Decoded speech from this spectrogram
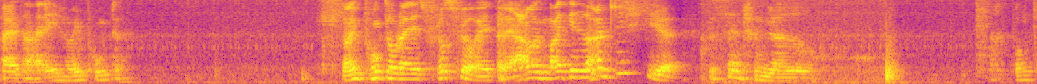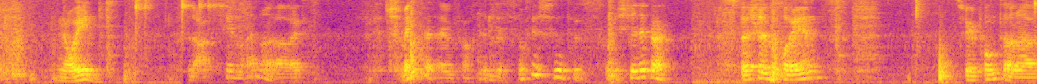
Alter, ey, neun Punkte. Neun Punkte oder ist Schluss für heute? Ja, aber mal geladen dich hier. Was ist denn schon wieder so? Acht Punkte. Neun. Hast du da Aktien rein oder was? Das schmeckt halt einfach. Das ist wirklich, das ist richtig lecker. Special Points. Zwei Punkte oder?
